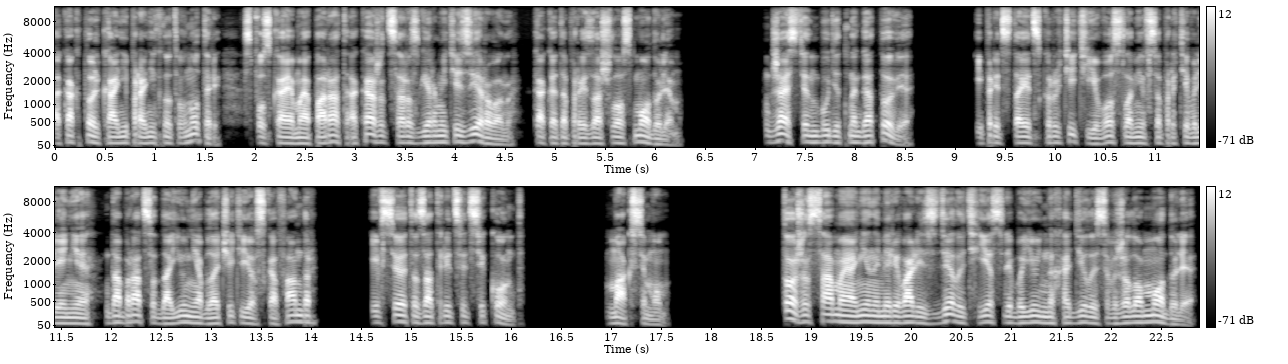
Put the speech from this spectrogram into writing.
А как только они проникнут внутрь, спускаемый аппарат окажется разгерметизирован, как это произошло с модулем. Джастин будет наготове, и предстоит скрутить его, сломив сопротивление, добраться до Юни, облачить ее в скафандр, и все это за 30 секунд. Максимум. То же самое они намеревались сделать, если бы Юнь находилась в жилом модуле.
